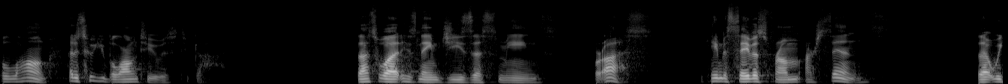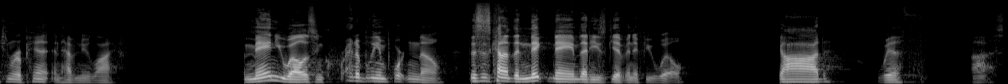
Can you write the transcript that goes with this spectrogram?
belong. That is who you belong to, is to God. That's what his name Jesus means for us. He came to save us from our sins so that we can repent and have new life. Emmanuel is incredibly important know. This is kind of the nickname that he's given, if you will God with us.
